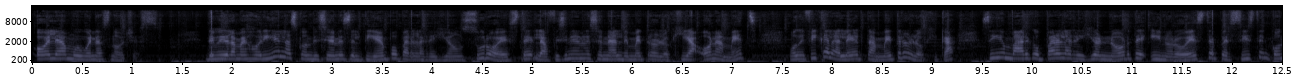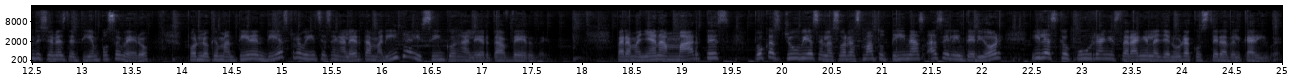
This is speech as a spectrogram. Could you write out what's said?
Hola, muy buenas noches. Debido a la mejoría en las condiciones del tiempo para la región suroeste, la Oficina Nacional de Meteorología ONAMET modifica la alerta meteorológica. Sin embargo, para la región norte y noroeste persisten condiciones de tiempo severo, por lo que mantienen 10 provincias en alerta amarilla y 5 en alerta verde. Para mañana martes, pocas lluvias en las horas matutinas hacia el interior y las que ocurran estarán en la llanura costera del Caribe.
